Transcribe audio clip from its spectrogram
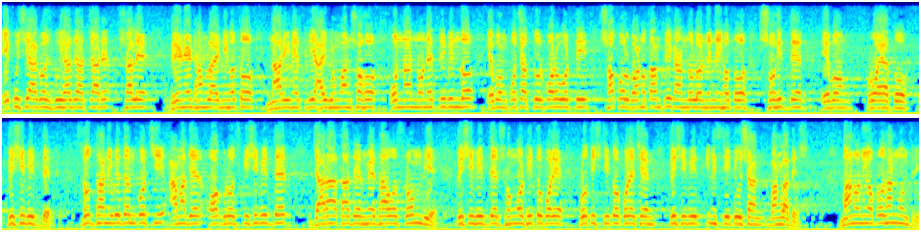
একুশে আগস্ট দুই হাজার চার সালে গ্রেনেড হামলায় নিহত নারী নেত্রী আইভমান সহ অন্যান্য নেতৃবৃন্দ এবং পঁচাত্তর পরবর্তী সকল গণতান্ত্রিক আন্দোলনে নিহত শহীদদের এবং প্রয়াত কৃষিবিদদের। শ্রদ্ধা নিবেদন করছি আমাদের অগ্রজ কৃষিবিদদের, যারা তাদের মেধা ও শ্রম দিয়ে কৃষিবিদদের সংগঠিত করে প্রতিষ্ঠিত করেছেন কৃষিবিদ ইনস্টিটিউশন বাংলাদেশ। মাননীয় প্রধানমন্ত্রী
